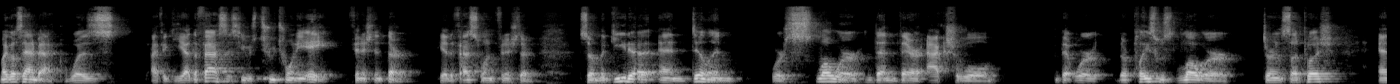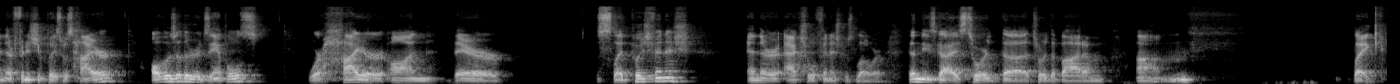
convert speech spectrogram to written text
Michael Sandbach was, I think he had the fastest. He was 228, finished in third. He had the fastest one, finished third. So Magida and Dylan were slower than their actual, that were, their place was lower during sled push and their finishing place was higher. All those other examples were higher on their sled push finish and their actual finish was lower. Then these guys toward the toward the bottom, um, like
